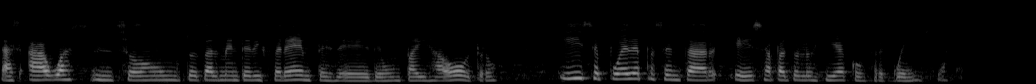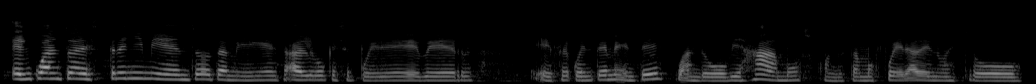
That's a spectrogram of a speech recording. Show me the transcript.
Las aguas mm, son totalmente diferentes de un país a otro y se puede presentar esa patología con frecuencia. En cuanto al estreñimiento, también es algo que se puede ver eh, frecuentemente cuando viajamos, cuando estamos fuera de nuestro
